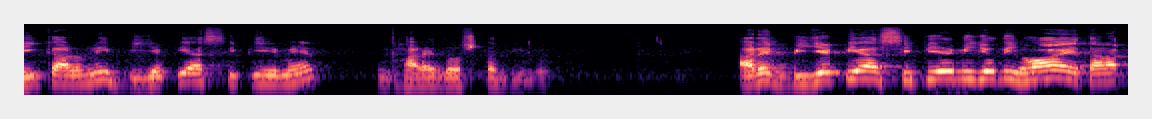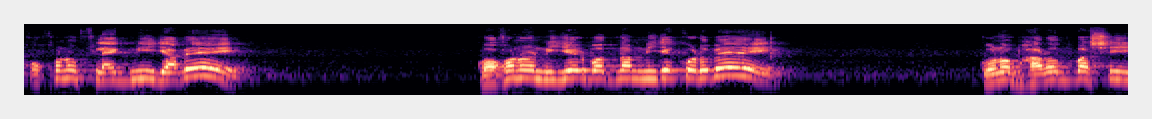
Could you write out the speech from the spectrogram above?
এই কারণেই বিজেপি আর সিপিএম এর ঘাড়ে দোষটা দিল। আরে বিজেপি আর সিপিএমই যদি হয়, তারা কখনো ফ্ল্যাগ নিয়ে যাবে? কখনো নিজের বদনাম নিজে করবে? কোনো ভারতবাসী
